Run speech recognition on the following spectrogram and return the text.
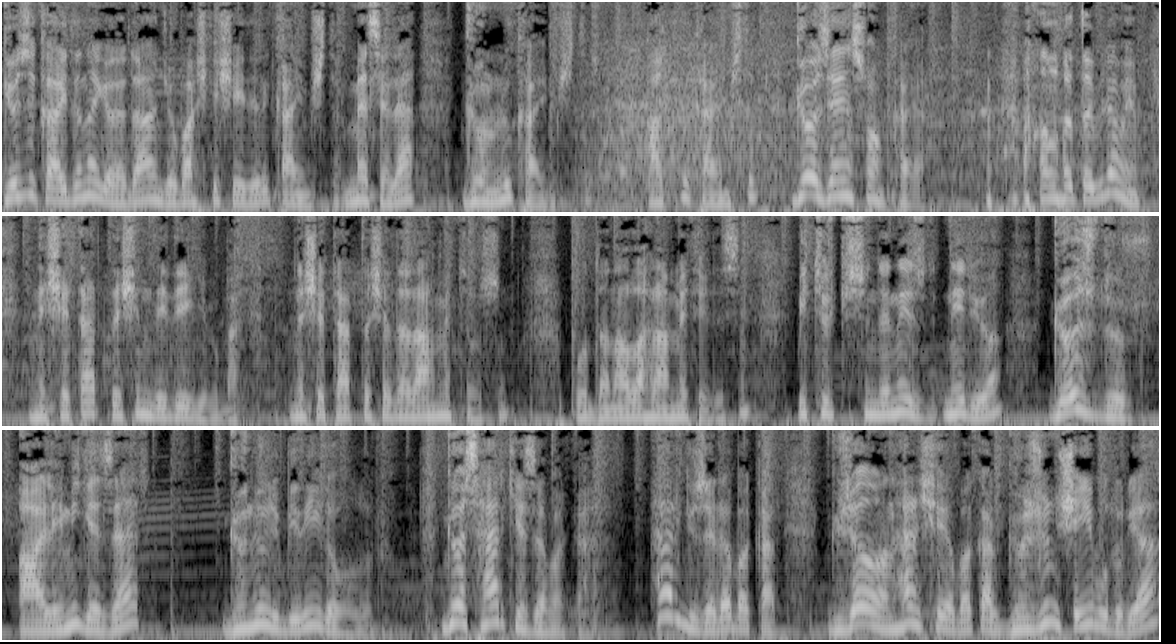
Gözü kaydına göre daha önce başka şeyleri kaymıştır. Mesela gönlü kaymıştır. Aklı kaymıştır. Göz en son kayar. Anlatabiliyor muyum? Neşet Ertaş'ın dediği gibi bak. Neşet Ertaş'a da rahmet olsun. Buradan Allah rahmet eylesin. Bir türküsünde ne, ne diyor? Gözdür alemi gezer, gönül biriyle olur. Göz herkese bakar. Her güzele bakar. Güzel olan her şeye bakar. Gözün şeyi budur ya.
